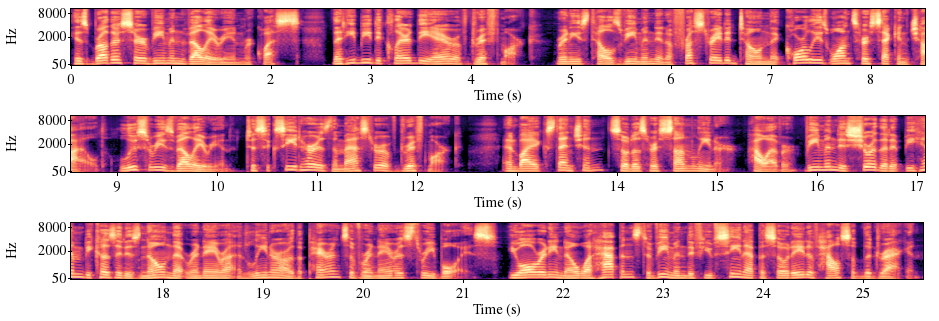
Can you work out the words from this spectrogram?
his brother Sir Vaemond Velaryon requests that he be declared the heir of Driftmark. Rhaenys tells Vaemond in a frustrated tone that Corlys wants her second child, Lucerys Velaryon, to succeed her as the Master of Driftmark, and by extension, so does her son Laenor. However, Vaemond is sure that it be him because it is known that Rhaenyra and Laenor are the parents of Rhaenyra's three boys. You already know what happens to Vaemond if you've seen episode 8 of House of the Dragon.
